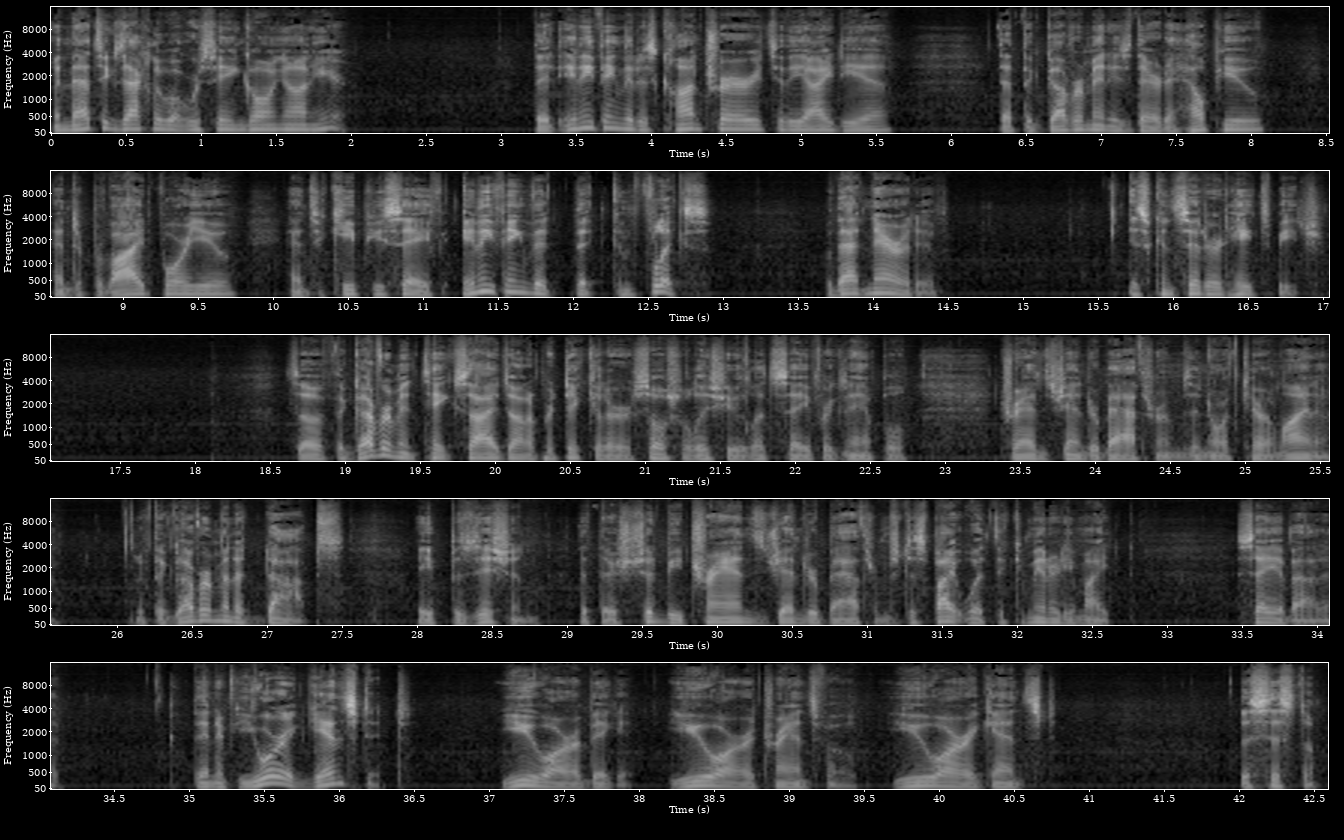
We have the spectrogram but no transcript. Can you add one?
And that's exactly what we're seeing going on here that anything that is contrary to the idea that the government is there to help you and to provide for you and to keep you safe, anything that, that conflicts with that narrative is considered hate speech. So if the government takes sides on a particular social issue, let's say, for example, transgender bathrooms in North Carolina, if the government adopts a position that there should be transgender bathrooms, despite what the community might say about it, then if you're against it, you are a bigot. You are a transphobe. You are against the system.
